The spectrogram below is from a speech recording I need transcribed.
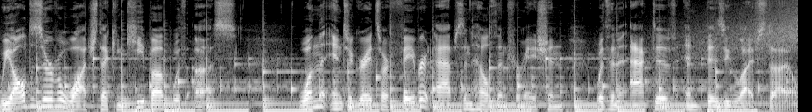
We all deserve a watch that can keep up with us. One that integrates our favorite apps and health information with an active and busy lifestyle.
